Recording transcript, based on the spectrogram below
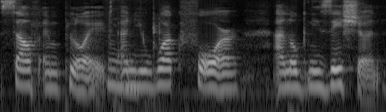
self-employed Hmm. and you work for an organization,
